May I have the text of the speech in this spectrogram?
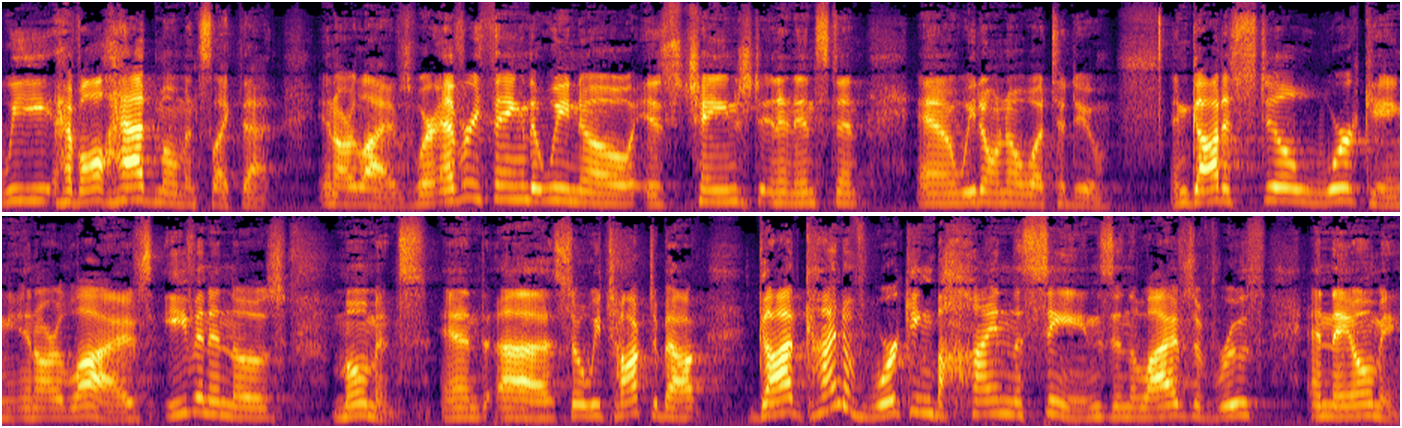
we have all had moments like that in our lives where everything that we know is changed in an instant and we don't know what to do. And God is still working in our lives, even in those moments. And uh, so we talked about God kind of working behind the scenes in the lives of Ruth and Naomi.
